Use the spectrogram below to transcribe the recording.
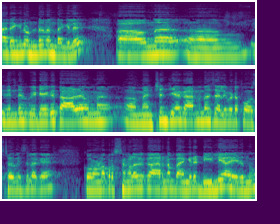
ആരെങ്കിലും ഉണ്ടെന്നുണ്ടെങ്കിൽ ഒന്ന് ഇതിന്റെ വീഡിയോക്ക് താഴെ ഒന്ന് മെൻഷൻ ചെയ്യുക. കാരണം എന്താ വെച്ചാൽ ഇവിടെ പോസ്റ്റ് ഓഫീസിലൊക്കെ കൊറോണ പ്രശ്നങ്ങളൊക്കെ കാരണം ഭയങ്കര ഡിലേ ആയിരുന്നു.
